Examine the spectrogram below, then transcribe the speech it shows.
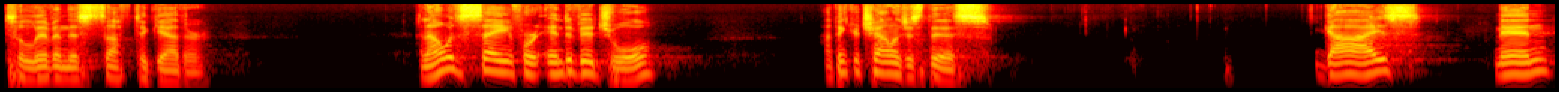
to live in this stuff together. And I would say for an individual, I think your challenge is this guys, men,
